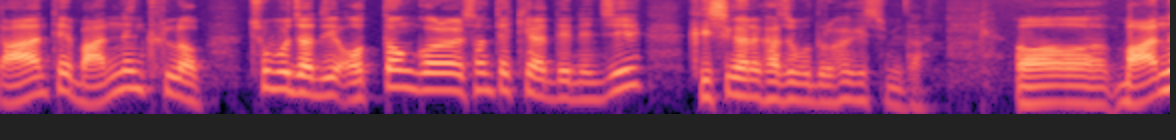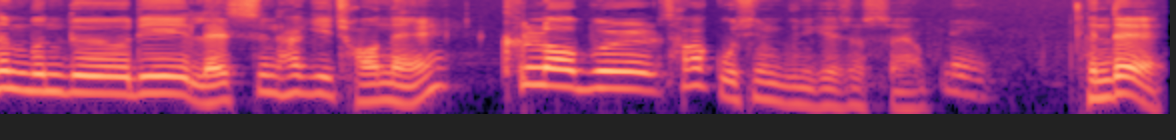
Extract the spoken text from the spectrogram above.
나한테 맞는 클럽 초보자들이 어떤 걸 선택해야 되는지 그 시간을 가져보도록 하겠습니다. 어, 많은 분들이 레슨 하기 전에 클럽을 사갖고 오시는 분이 계셨어요. 네. 근데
